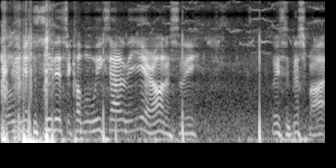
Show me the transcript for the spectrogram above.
You only get to see this a couple weeks out of the year, honestly. At least at this spot.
